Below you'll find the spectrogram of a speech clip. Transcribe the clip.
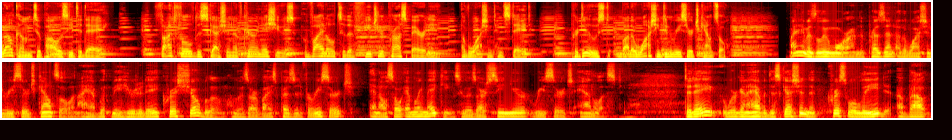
Welcome to Policy Today. Thoughtful discussion of current issues vital to the future prosperity of Washington State. Produced by the Washington Research Council. My name is Lew Moore. I'm the president of the Washington Research Council, and I have with me here today Kriss Sjoblom, who is our vice president for research, and also Emily Makings, who is our senior research analyst. Today, we're going to have a discussion that Kriss will lead about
